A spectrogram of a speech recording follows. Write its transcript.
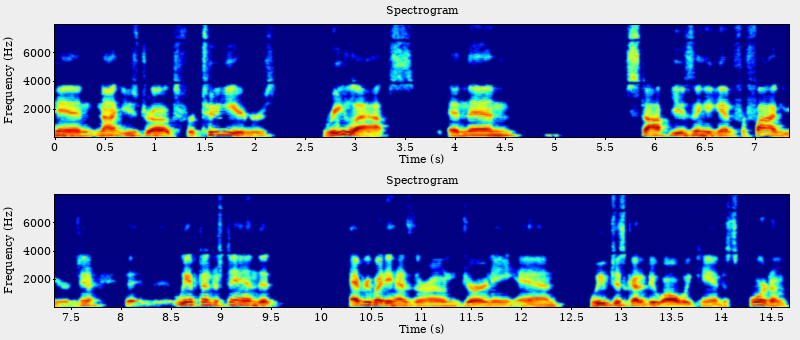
can not use drugs for two years relapse, and then stop using again for five years. You know, we have to understand that everybody has their own journey, and we've just got to do all we can to support them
